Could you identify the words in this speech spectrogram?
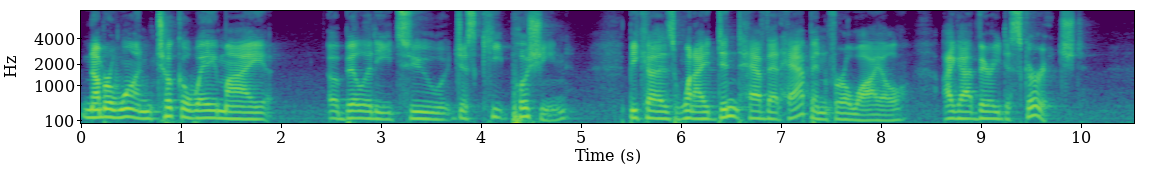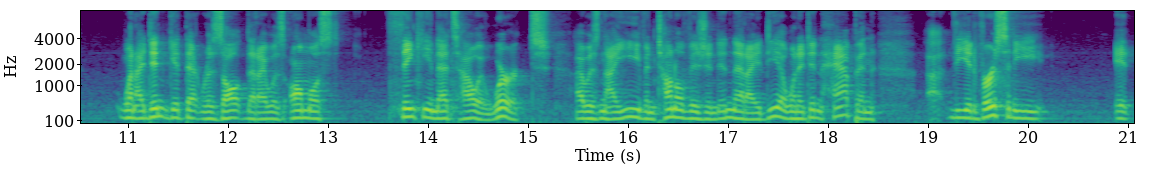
number one, took away my ability to just keep pushing because when I didn't have that happen for a while, I got very discouraged. When I didn't get that result that I was almost thinking that's how it worked, I was naive and tunnel visioned in that idea. When it didn't happen, uh, the adversity it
